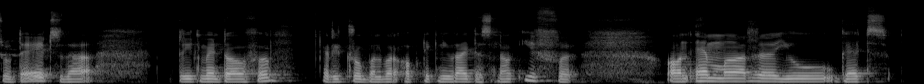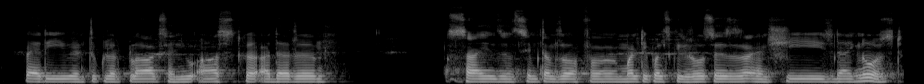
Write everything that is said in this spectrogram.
So that's the treatment of retrobulbar optic neuritis. Now if on MR you get periventricular plaques and you ask other signs and symptoms of multiple sclerosis and she is diagnosed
